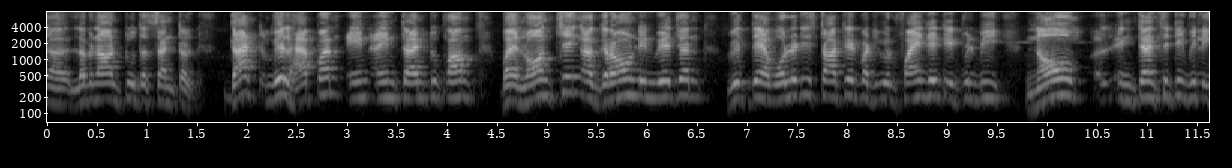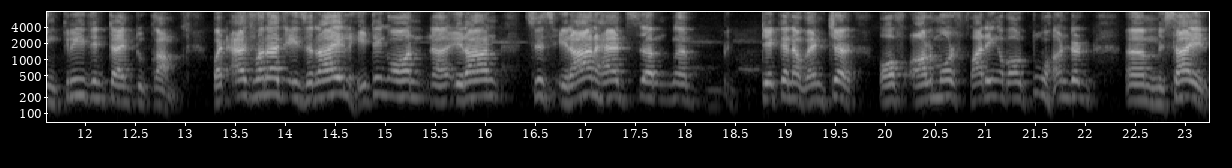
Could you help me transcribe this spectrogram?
uh, Lebanon to the central. That will happen in, in time to come by launching a ground invasion, which they have already started, but you will find it, it will be now, uh, intensity will increase in time to come. But as far as Israel hitting on uh, Iran, since Iran has um, uh, taken a venture of almost firing about 200 uh, missile,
